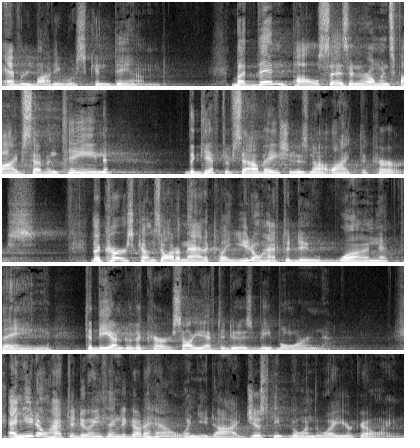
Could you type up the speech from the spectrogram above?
everybody was condemned. But then Paul says in Romans 5:17, the gift of salvation is not like the curse. The curse comes automatically. You don't have to do one thing to be under the curse. All you have to do is be born. And you don't have to do anything to go to hell when you die. Just keep going the way you're going.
